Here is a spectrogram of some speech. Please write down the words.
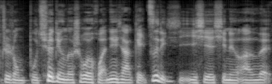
这种不确定的社会环境下给自己一些心灵安慰。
